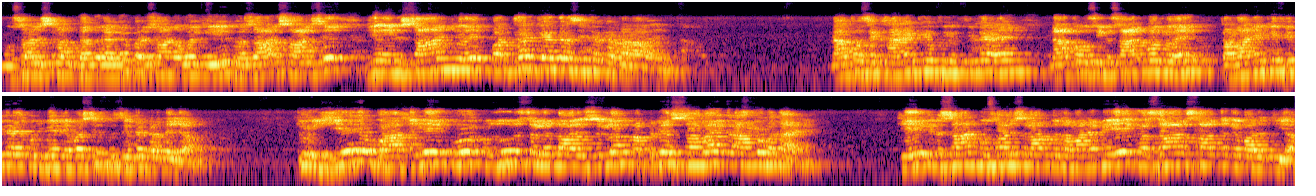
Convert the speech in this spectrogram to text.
मूसा दंग रह गए, परेशान हो गए कि एक हज़ार साल से ये इंसान जो है पत्थर के अंदर ज़िक्र कर रहा है। ना तो उसे खाने की फ़िक्र है, ना तो उस इंसान को जो है कमाने की फ़िक्र है, कुछ भी बस ज़िक्र करते जाओ। तो ये वाकये को हजूर सल्लल्लाहु अलैहि वसल्लम अपने सहाबाए कराम को बताए। कि एक इंसान मूसा अलैहिस्सलाम के जमाने में एक हज़ार साल तक इबादत किया।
